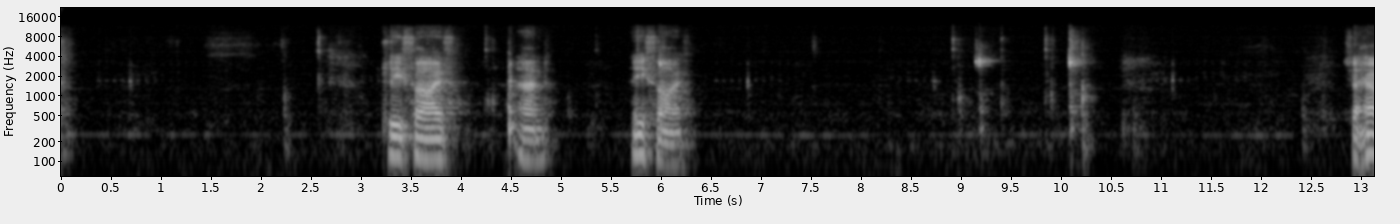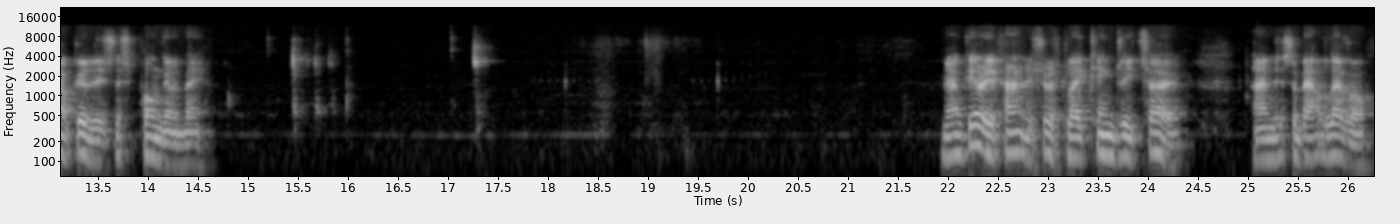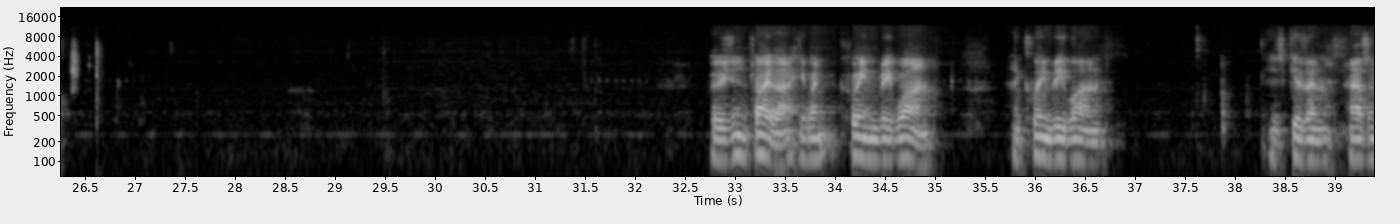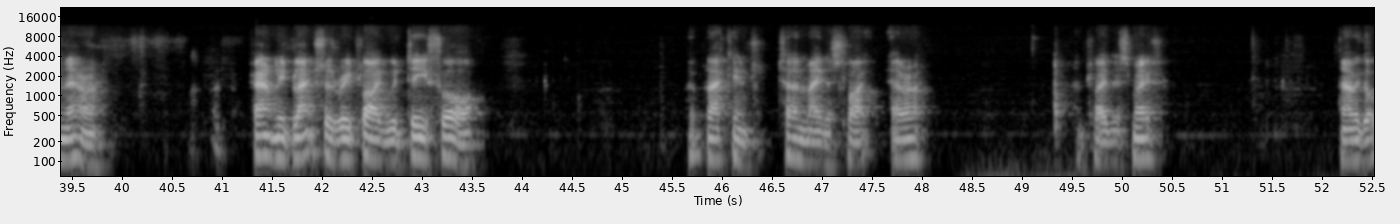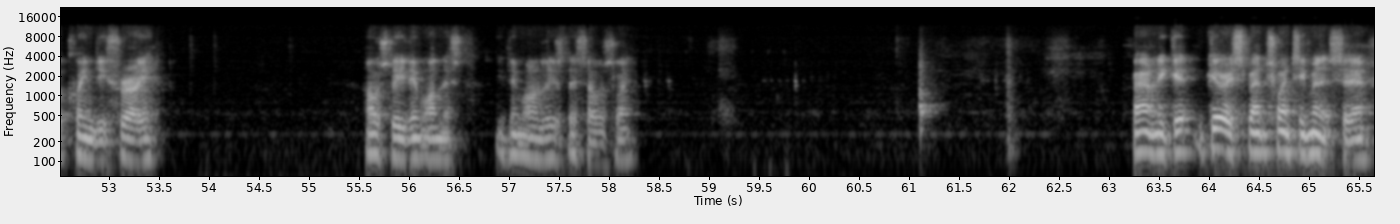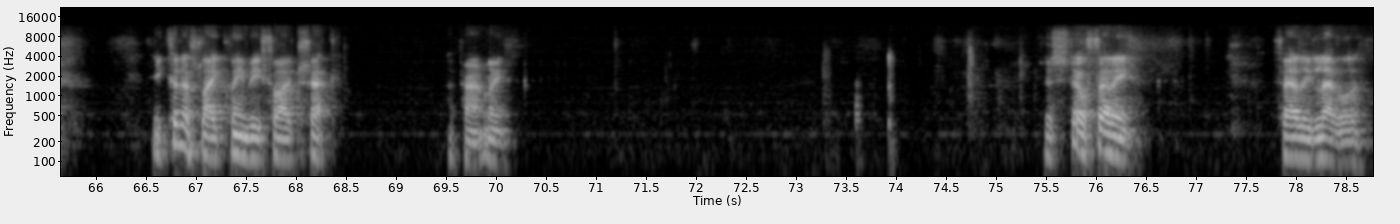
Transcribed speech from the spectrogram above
g5 and e5. So how good is this pawn going to be? Now Giri apparently should have played king g2 and it's about level. But he didn't play that, he went queen b1 and queen b1 is given as an error. Apparently black should have replied with d4, but black in turn made a slight error and played this move. Now we've got queen d3. Obviously, you didn't want this. You didn't want to lose this, obviously. Apparently, Giri spent 20 minutes here. He could have played queen b5 check, apparently. It's still fairly, fairly level,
